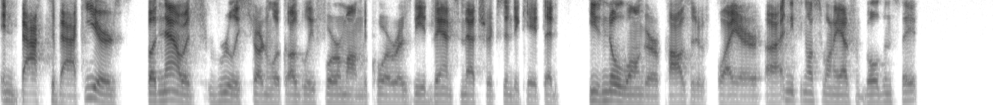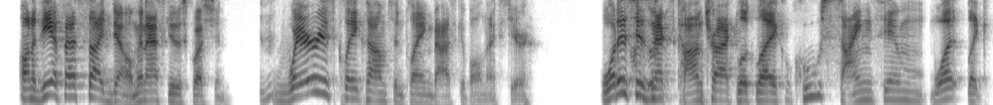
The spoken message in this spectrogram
in back to back years. But now it's really starting to look ugly for him on the court, whereas the advanced metrics indicate that he's no longer a positive player. Uh, anything else you want to add for Golden State? On a DFS side, no. I'm going to ask you this question. Mm-hmm. Where is Klay Thompson playing basketball next year? What does his next contract look like? Who signs him? What like?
